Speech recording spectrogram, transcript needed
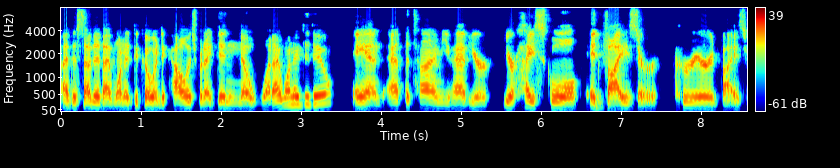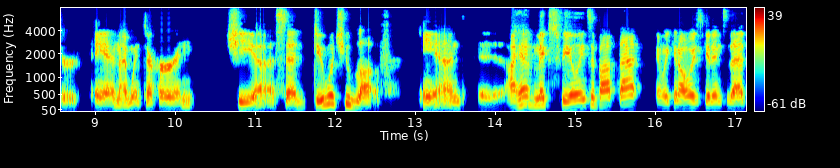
I decided I wanted to go into college, but I didn't know what I wanted to do. And at the time, you have your your high school advisor, career advisor, and I went to her and she uh, said, "Do what you love." And uh, I have mixed feelings about that, and we can always get into that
